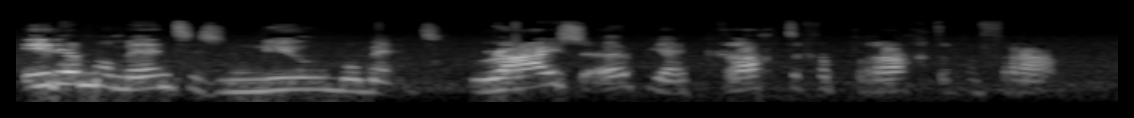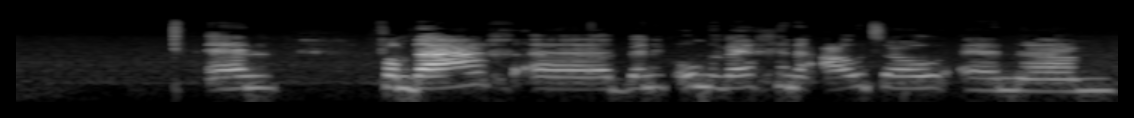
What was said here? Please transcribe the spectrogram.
Ieder moment is een nieuw moment. Rise up, jij krachtige, prachtige vrouw. En vandaag uh, ben ik onderweg in de auto en um,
